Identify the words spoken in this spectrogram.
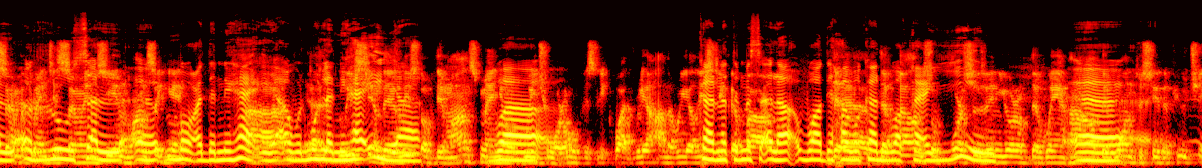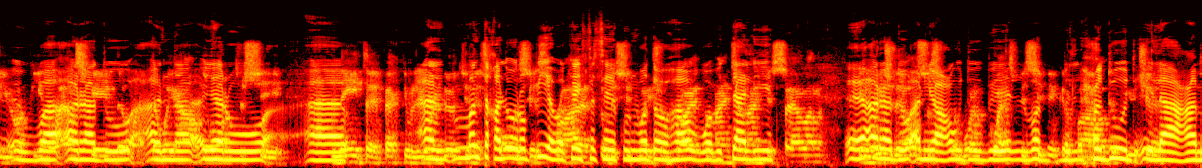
الروس الموعد النهائي أو المهلة النهائية. وكانت المسألة واضحة وكانوا واقعيين. وأرادوا أن يروا المنطقة الأوروبية وكيف سيكون وضعها وبالتالي أرادوا أن يعودوا بالحدود إلى عام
